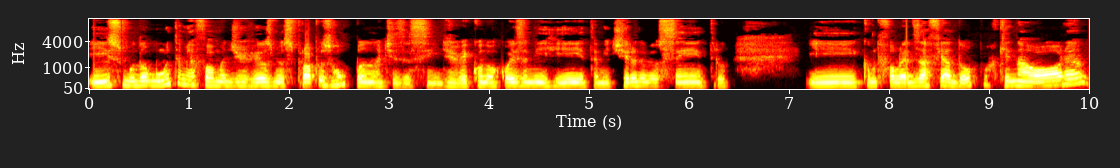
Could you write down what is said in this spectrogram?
E isso mudou muito a minha forma de ver os meus próprios rompantes, assim, de ver quando uma coisa me irrita, me tira do meu centro. E, como tu falou, é desafiador porque na hora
